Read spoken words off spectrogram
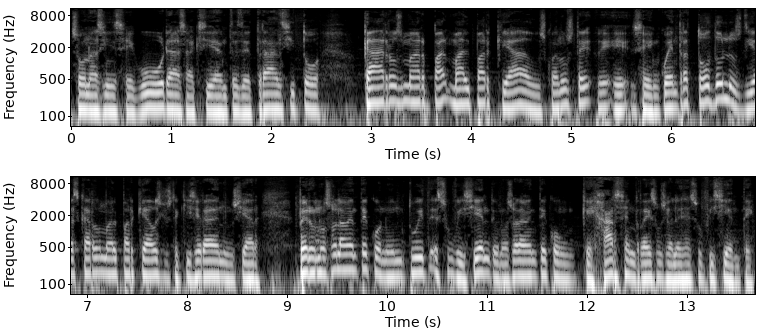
zonas inseguras, accidentes de tránsito, carros mal, pa- mal parqueados. Cuando usted eh, eh, se encuentra todos los días carros mal parqueados y usted quisiera denunciar, pero no solamente con un tuit es suficiente, no solamente con quejarse en redes sociales es suficiente.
